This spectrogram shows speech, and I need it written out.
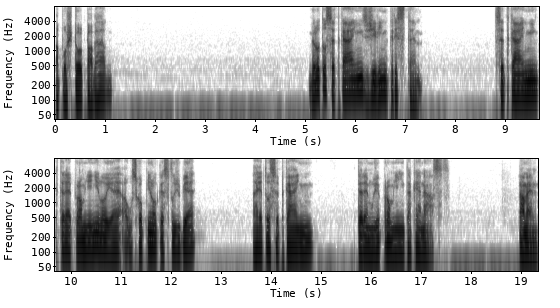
apoštol Pavel? Bylo to setkání s živým Kristem. Setkání, které proměnilo je a uschopnilo ke službě a je to setkání, které může proměnit také nás. Amen.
